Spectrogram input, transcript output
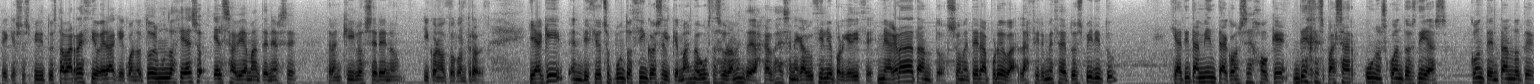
de que su espíritu estaba recio era que cuando todo el mundo hacía eso, él sabía mantenerse tranquilo, sereno y con autocontrol. Y aquí, en 18.5, es el que más me gusta seguramente de las cartas de Seneca Lucilio porque dice, me agrada tanto someter a prueba la firmeza de tu espíritu, que a ti también te aconsejo que dejes pasar unos cuantos días contentándote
